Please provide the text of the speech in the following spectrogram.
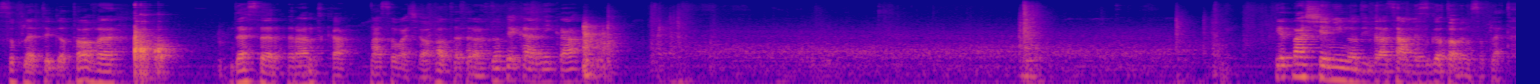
suflety gotowe. Deser, randka. Na co macie ochotę teraz do piekarnika? Piętnaście minut i wracamy z gotowym sufletem.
